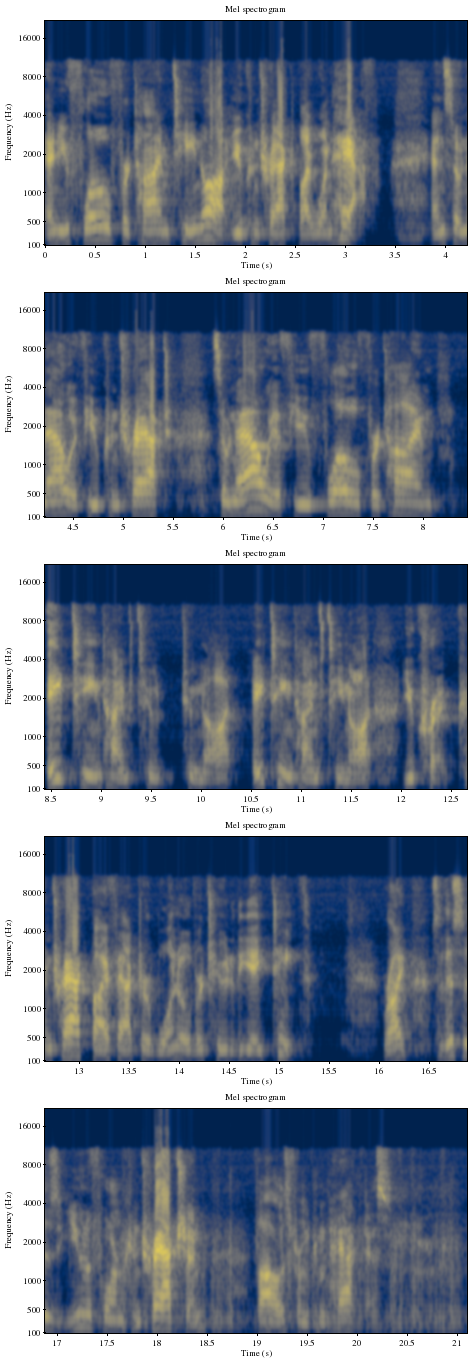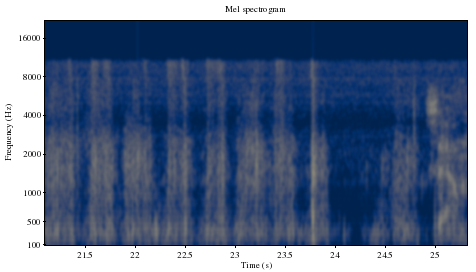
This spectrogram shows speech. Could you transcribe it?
and you flow for time t naught, you contract by one half. And so now if you contract, so now if you flow for time 18 times 2, 2 naught, 18 times t naught, you contract by a factor of 1 over 2 to the 18th. Right? So this is uniform contraction, follows from compactness. So,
